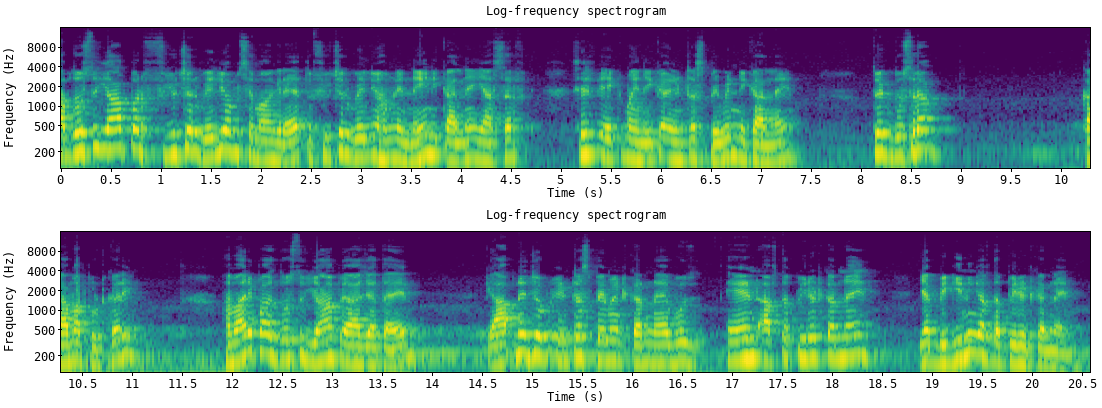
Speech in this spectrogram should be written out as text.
अब दोस्तों, यहाँ पर फ्यूचर वैल्यू हमसे मांग रहा है तो फ्यूचर वैल्यू हमने नहीं निकालना है, या सिर्फ़ सिर्फ़ एक महीने का इंटरेस्ट पेमेंट निकालना है। तो एक दूसरा कामा पुट करें। हमारे पास दोस्तों यहाँ पे आ जाता है कि आपने जो इंटरेस्ट पेमेंट करना है, वो एंड ऑफ़ द पीरियड करना है या बिगिनिंग ऑफ़ द पीरियड करना है।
